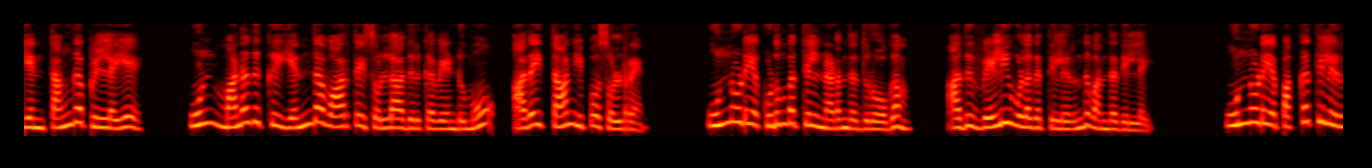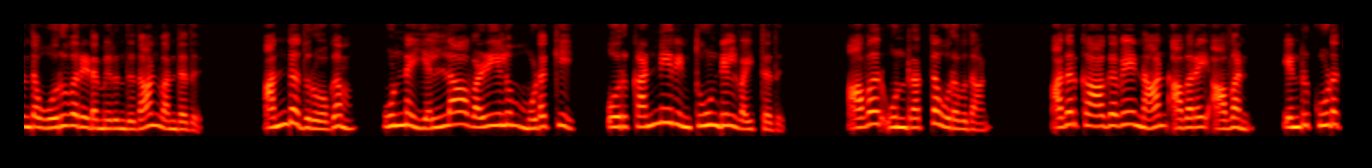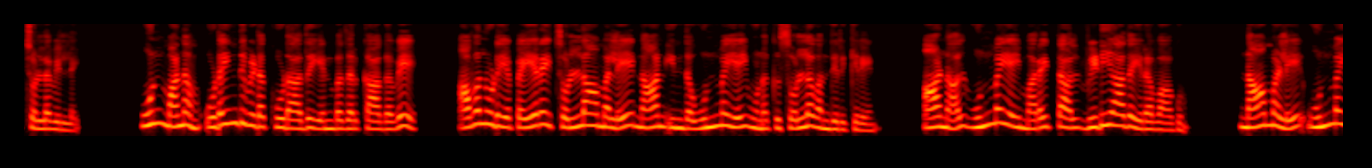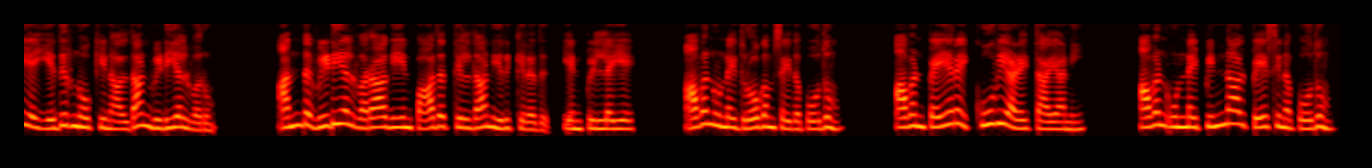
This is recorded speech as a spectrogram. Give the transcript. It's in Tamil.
என் தங்க பிள்ளையே உன் மனதுக்கு எந்த வார்த்தை சொல்லாதிருக்க வேண்டுமோ அதைத்தான் இப்போ சொல்றேன். உன்னுடைய குடும்பத்தில் நடந்த துரோகம் அது வெளி உலகத்திலிருந்து வந்ததில்லை. உன்னுடைய பக்கத்தில் இருந்த ஒருவரிடமிருந்துதான் வந்தது. அந்த துரோகம் உன்னை எல்லா வழியிலும் முடக்கி ஒரு கண்ணீரின் தூண்டில் வைத்தது. அவர் உன் இரத்த உறவுதான். அதற்காகவே நான் அவரை அவன் என்று கூடச் சொல்லவில்லை. உன் மனம் உடைந்துவிடக்கூடாது என்பதற்காகவே அவனுடைய பெயரைச் சொல்லாமலே நான் இந்த உண்மையை உனக்கு சொல்ல வந்திருக்கிறேன். ஆனால் உண்மையை மறைத்தால் விடியாத இரவாகும். நாமளே உண்மையை எதிர்நோக்கினால்தான் விடியல் வரும். அந்த விடியல் வராகியின் பாதத்தில்தான் இருக்கிறது. என் பிள்ளையே அவன் உன்னை துரோகம் செய்தபோதும் அவன் பெயரை கூவி அழைத்தாயா நீ? அவன் உன்னை பின்னால் பேசின போதும்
